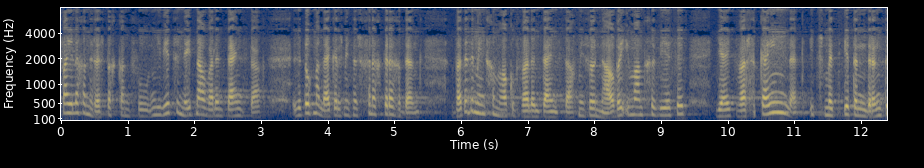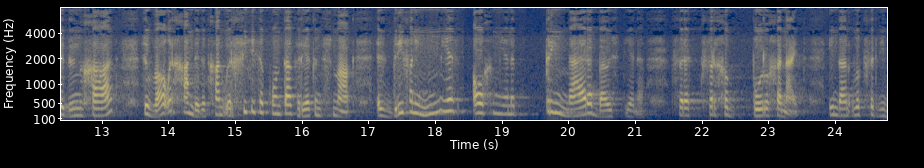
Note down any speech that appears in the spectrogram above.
veilig en rustig kan voel. En jy weet so net na Valentynsdag, is dit tog maar lekker as mens nou vinnig terugdink. Wat het 'n mens gemaak op Valentynsdag? Mens sou nou by iemand gewees het jy het waarskynlik iets met eet en drink te doen gehad. So waaroor gaan dit? Dit gaan oor fisiese kontak, reuk en smaak. Is drie van die mees algemene primêre boustene vir 'n vir geborgenheid en dan ook vir die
